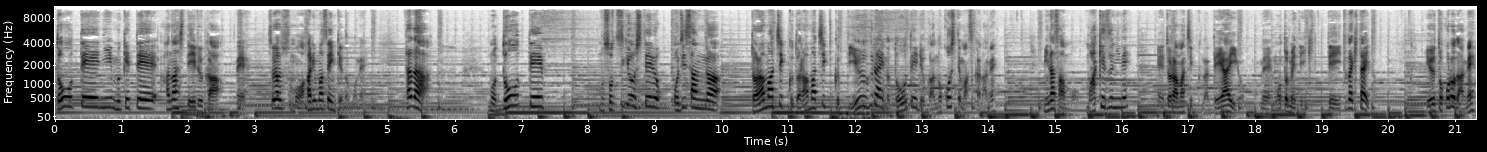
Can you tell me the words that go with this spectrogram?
童貞に向けて話しているか、ね。それはちょっともうわかりませんけどもね。ただ、もう童貞、もう卒業しているおじさんが、ドラマチックドラマチックっていうぐらいの童貞力は残してますからね。皆さんも負けずにね、ドラマチックな出会いをね、求めていっていただきたいというところだね。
